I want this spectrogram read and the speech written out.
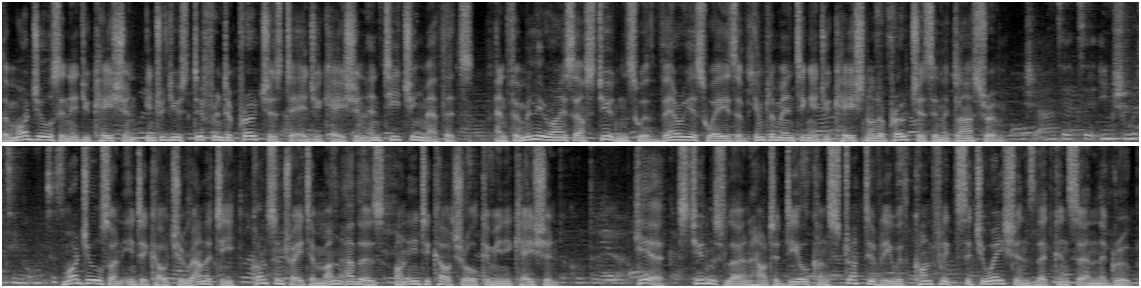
The modules in education introduce different approaches to education and teaching methods and familiarize our students with various ways of implementing educational approaches in the classroom. Modules on interculturality concentrate, among others, on intercultural communication. Here, students learn how to deal constructively with conflict situations that concern the group.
